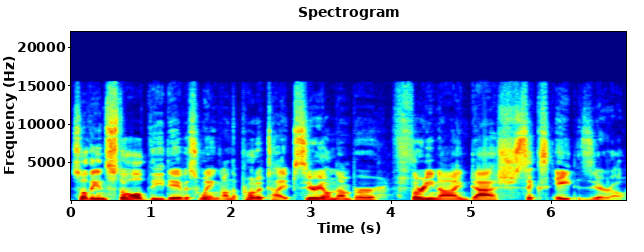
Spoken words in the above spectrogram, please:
So they installed the Davis wing on the prototype serial number 39 680.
